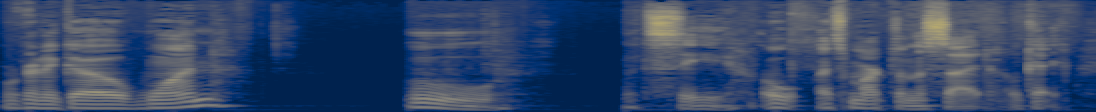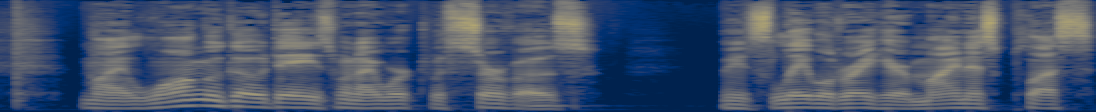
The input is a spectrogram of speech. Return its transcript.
we're going to go one. Ooh, let's see. Oh, it's marked on the side. Okay. My long ago days when I worked with servos, I mean, it's labeled right here minus, plus,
